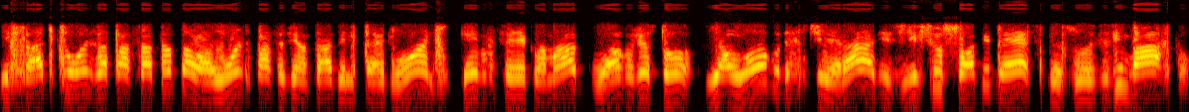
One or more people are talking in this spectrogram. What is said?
e sabe que o ônibus vai passar tanta hora, o ônibus passa adiantado, ele perde o ônibus, quem vai ser reclamado? O órgão gestor. E ao longo desse itinerário existe o sobe e desce, pessoas desembarcam.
